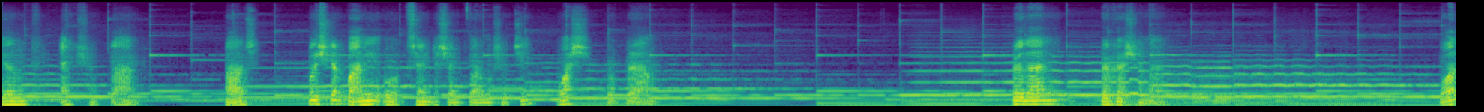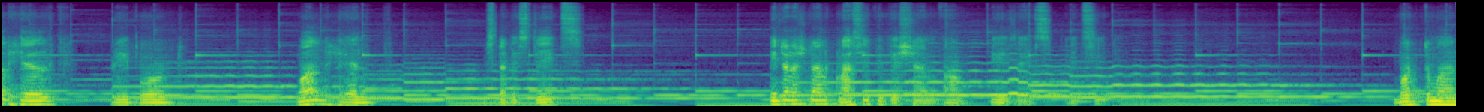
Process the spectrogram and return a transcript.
হেলথ অ্যাকশন প্ল্যান। পাঁচ পরিষ্কার পানি ও স্যানিটেশন কর্মসূচি ওয়াশ প্রোগ্রাম। প্রধান প্রকাশনা। World health report, world health statistics, international classification of disease ICD বর্তমান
